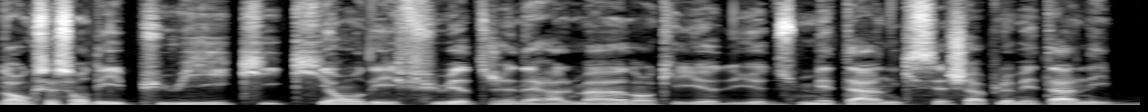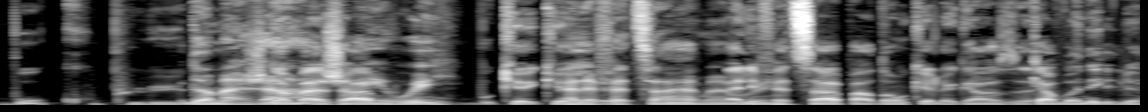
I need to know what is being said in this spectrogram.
Donc, ce sont des puits qui, qui ont des fuites généralement. Donc, il y a, il y a du méthane qui s'échappe. Le méthane est beaucoup plus Dommageable. dommageable Eh oui. que, que À l'effet de serre. ben à oui. l'effet de serre, pardon, que le gaz carbonique. là.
